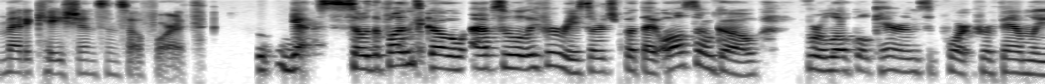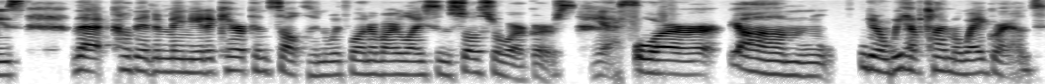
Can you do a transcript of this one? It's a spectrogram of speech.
medications, and so forth? Yes. So the funds okay. go absolutely for research, but they also go for local care and support for families that come in and may need a care consultant with one of our licensed social workers. Yes. Or um, you know, we have time away grants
